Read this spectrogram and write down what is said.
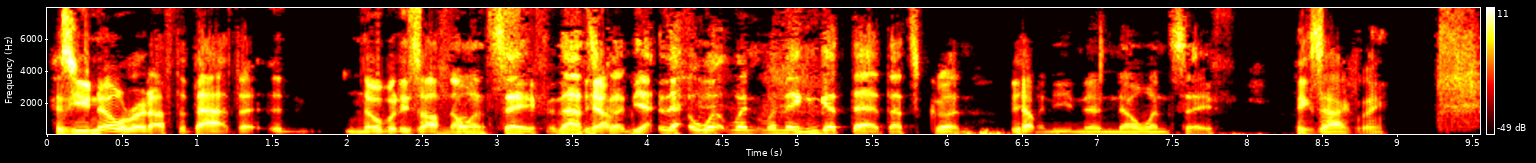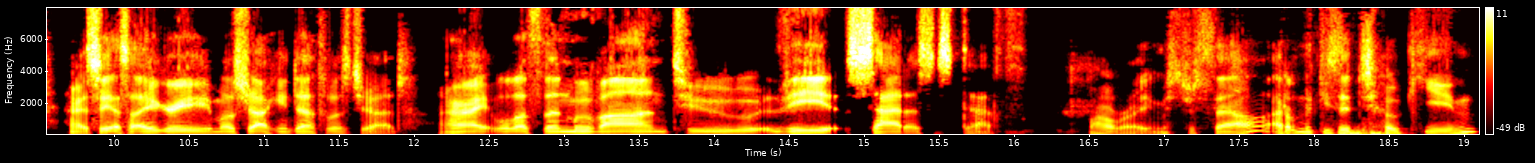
because you know right off the bat that it, nobody's off. No one's safe. That's Yep. good. Yeah, that- when when they can get that, that's good. Yep. When you know no one's safe. Exactly. All right. So yes, I agree. Most shocking death was Judd. All right. Well, let's then move on to the saddest death. All right, Mr. Sal. I don't think you said Keene.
